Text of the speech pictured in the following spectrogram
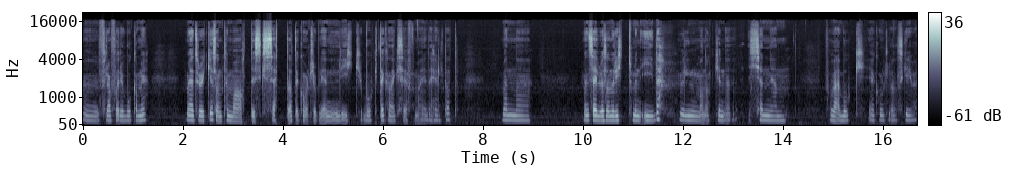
uh, fra forrige boka mi. Men jeg tror ikke sånn tematisk sett at det kommer til å bli en lik bok. Det kan jeg ikke se for meg i det hele tatt. Men, men selve sånn rytmen i det vil man nok kunne kjenne igjen for hver bok jeg kommer til å skrive.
